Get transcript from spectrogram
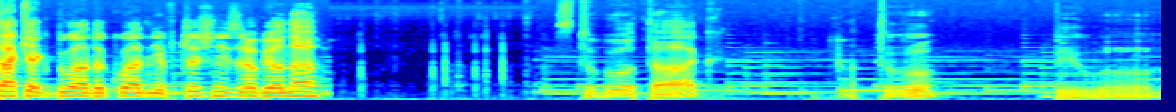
tak jak była dokładnie wcześniej zrobiona. Więc tu było tak. A tu było...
